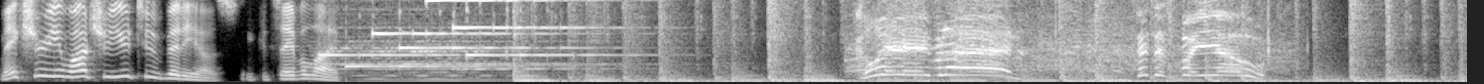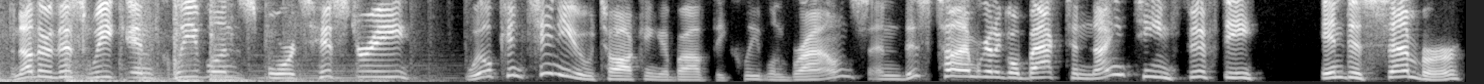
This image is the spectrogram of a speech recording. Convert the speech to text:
Make sure you watch your YouTube videos. You could save a life. Cleveland! This is for you! Another This Week in Cleveland sports history. We'll continue talking about the Cleveland Browns. And this time we're going to go back to 1950 in December.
